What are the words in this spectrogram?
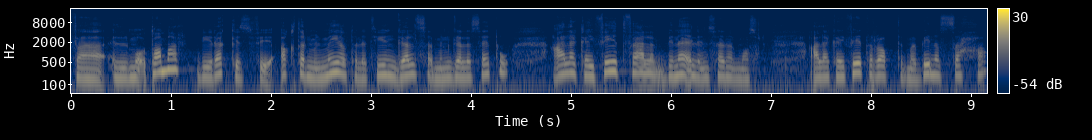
فالمؤتمر بيركز في أكثر من 130 جلسة من جلساته على كيفية فعلا بناء الإنسان المصري على كيفية الربط ما بين الصحة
